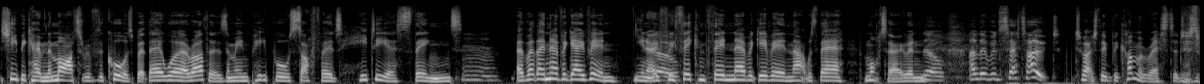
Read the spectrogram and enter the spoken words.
She became the martyr of the cause, but there were others. I mean, people suffered hideous things, mm. But they never gave in. You know, no. through thick and thin, never give in. That was their motto. And no, and they would set out to actually become arrested as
